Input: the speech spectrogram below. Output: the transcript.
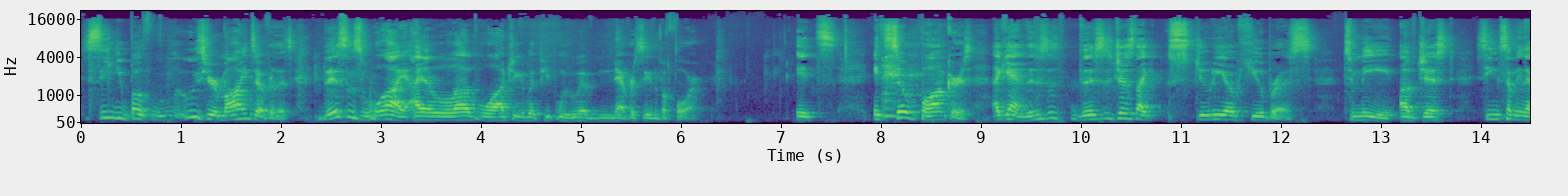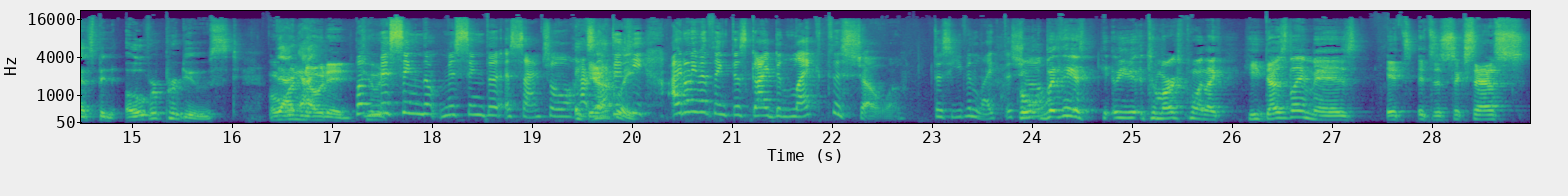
Seeing you both lose your minds over this. This is why I love watching it with people who have never seen it before. It's it's so bonkers. Again, this is this is just like studio hubris to me of just seeing something that's been overproduced. that- Overnoted. But missing the missing the essential. Exactly. Did he? I don't even think this guy did like this show. Does he even like the show? But, but the thing is, he, to Mark's point, like he does Les Mis. It's it's a success.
